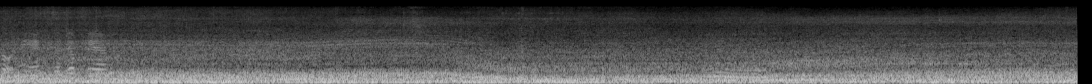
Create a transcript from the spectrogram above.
độ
